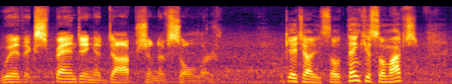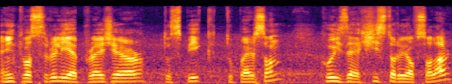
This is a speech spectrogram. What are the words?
with expanding adoption of solar. Okay, Charlie, so thank you so much. And it was really a pleasure to speak to person who is a history of solar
